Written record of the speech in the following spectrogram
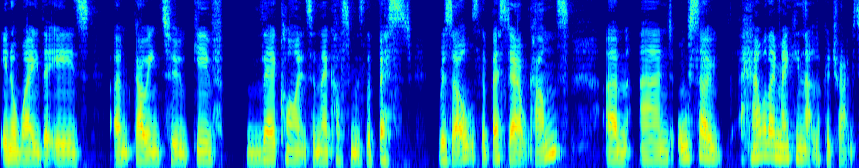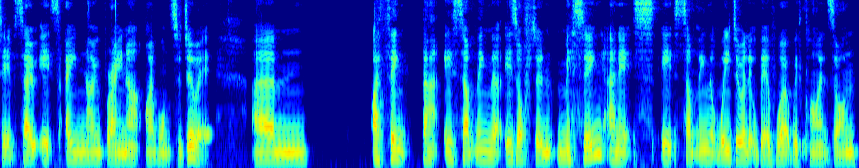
in a way that is um, going to give their clients and their customers the best results, the best outcomes, um, and also how are they making that look attractive? So it's a no-brainer. I want to do it. Um, I think that is something that is often missing, and it's it's something that we do a little bit of work with clients on,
